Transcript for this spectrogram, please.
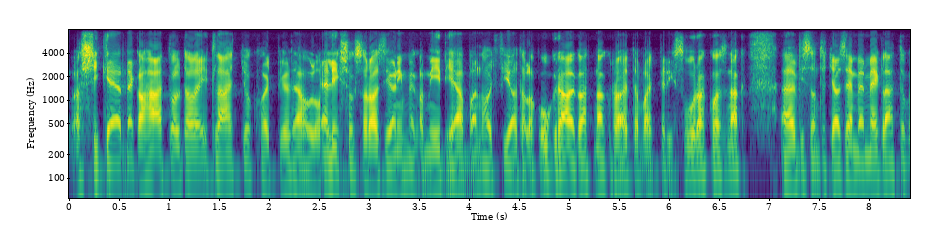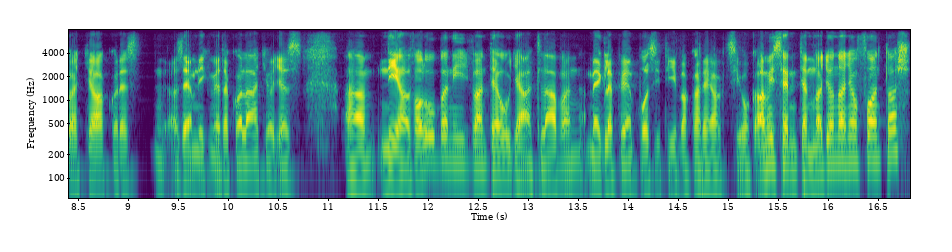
a sikernek a hátoldalait látjuk, hogy például elég sokszor az jelenik meg a médiában, hogy fiatalok ugrálgatnak rajta, vagy pedig szórakoznak, viszont hogyha az ember meglátogatja, akkor ez az emlékművet, akkor látja, hogy ez néha valóban így van, de úgy általában meglepően pozitívak a reakciók. Ami szerintem nagyon-nagyon fontos,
